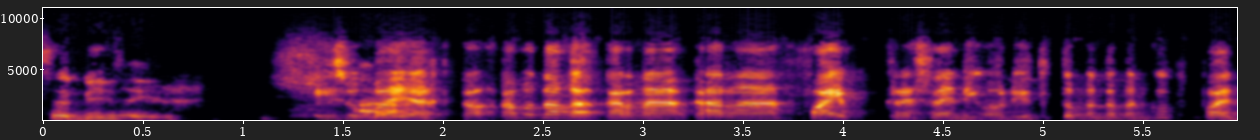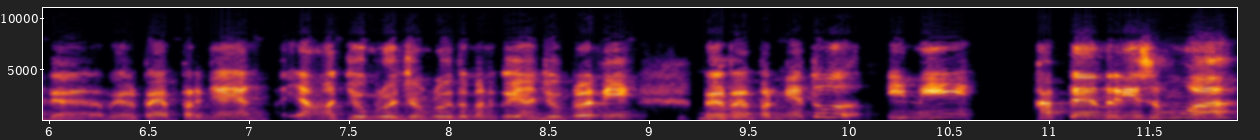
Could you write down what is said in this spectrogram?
Sedih sih. Eh sumpah ya, ka- kamu tau nggak? Karena karena vibe Crash Landing on itu teman-temanku tuh pada wallpapernya yang yang jomblo-jomblo temanku yang jomblo nih, wallpapernya tuh ini Kapten Ri semua.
